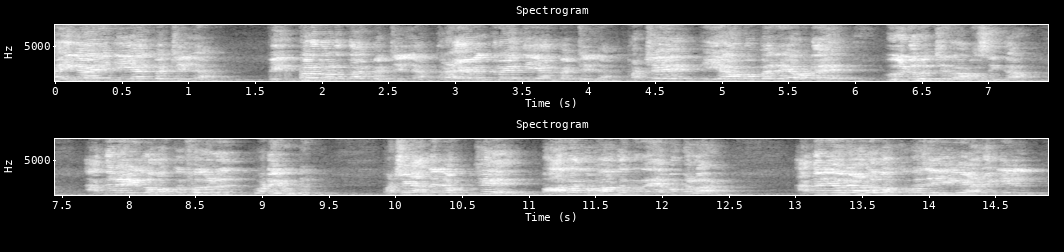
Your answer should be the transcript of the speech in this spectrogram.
കൈകാര്യം ചെയ്യാൻ പറ്റില്ല. വിൽപ്പന നടത്താൻ പറ്റില്ല. ക്രയവിക്രയം ചെയ്യാൻ പറ്റില്ല. പക്ഷേ കിയാമം വരെ അവിടെ വീട് വെച്ച് താമസിക്കാം. അങ്ങനെയുള്ള വകുപ്പുകൾ ഇവിടെയുണ്ട്. പക്ഷെ അതിനൊക്കെ ബാധകമാകുന്ന നിയമങ്ങളാണ്. അങ്ങനെ ഒരാൾ വഖഫ് ചെയ്യുകയാണെങ്കിൽ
